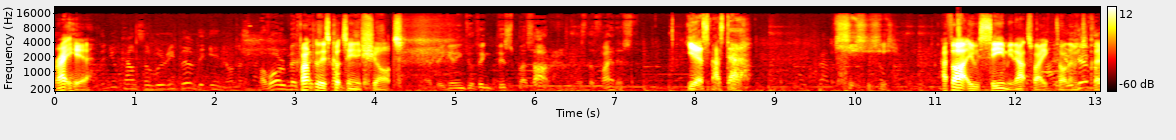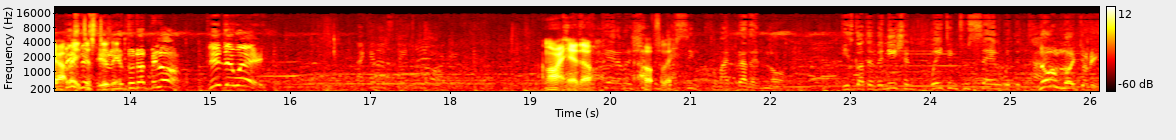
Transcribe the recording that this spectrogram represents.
Right here. The new council will rebuild the inn on the Of all Mehmet's Frankly, this cutscene is accomplishments, short. I'm beginning I thought he was seeing me, that's why he told him to clear out, but he just does here, it. Do not belong. Clear the way. I'm alright here though. Care of a Hopefully. shipment of silk For my brother-in-law. He's got a Venetian waiting to sail with the tide. No loitering.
